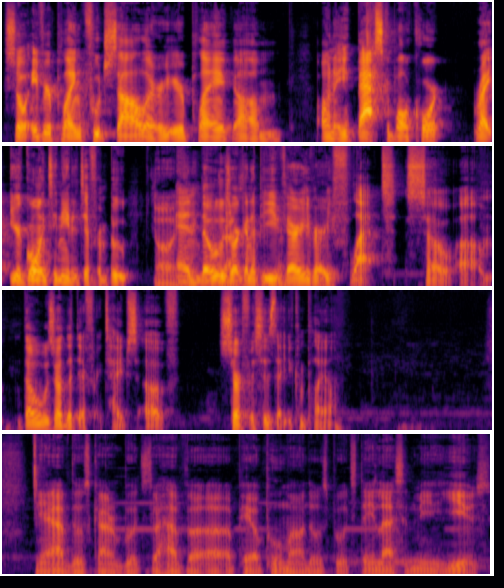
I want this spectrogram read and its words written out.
So if you're playing futsal or you're playing um, on a basketball court, right, you're going to need a different boot. Oh, yeah, and those are going to be very, very flat. So um, those are the different types of surfaces that you can play on. Yeah, I have those kind of boots. I have a, a pair of Puma on those boots. They lasted me years.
